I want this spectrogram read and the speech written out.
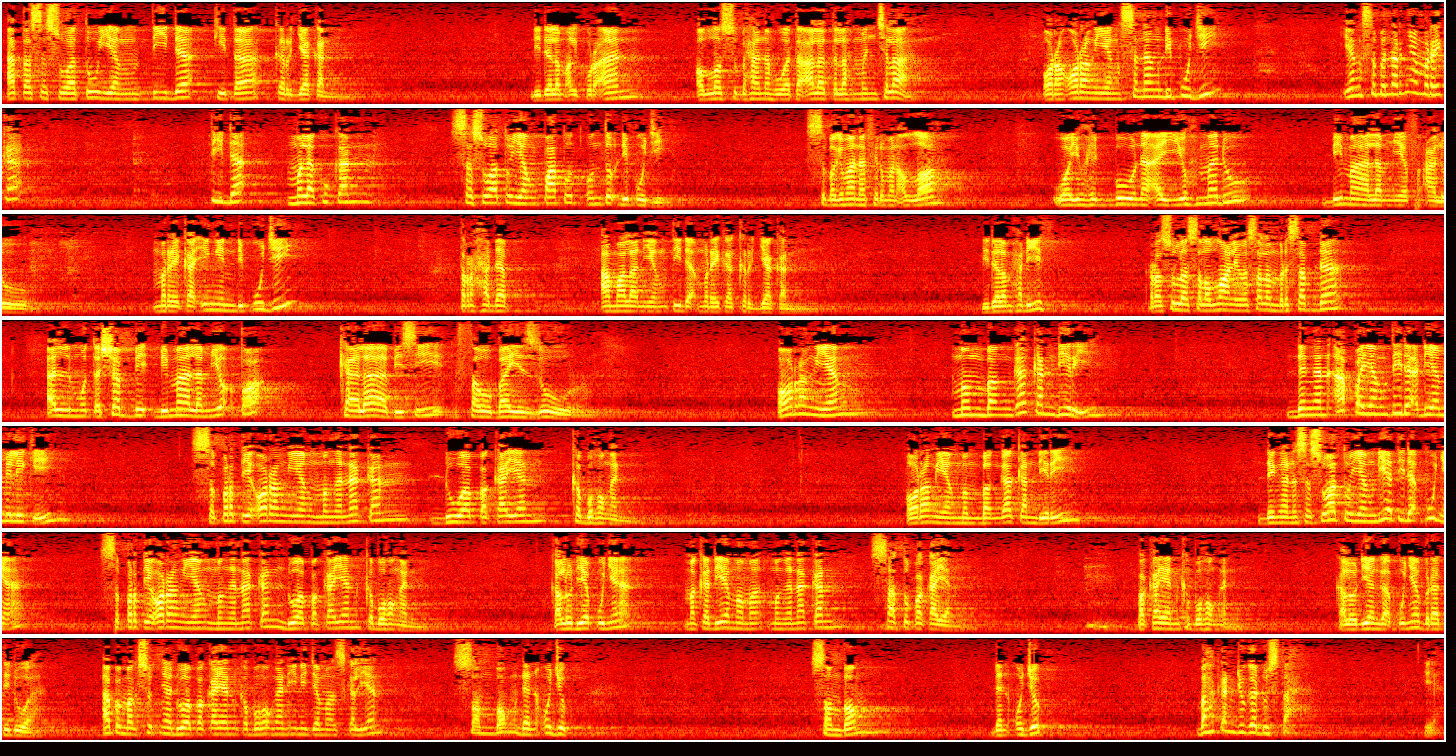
atas sesuatu yang tidak kita kerjakan. Di dalam Al-Quran, Allah subhanahu wa ta'ala telah mencela orang-orang yang senang dipuji, yang sebenarnya mereka tidak melakukan sesuatu yang patut untuk dipuji. Sebagaimana firman Allah, wa yuhibbuna ayyuhmadu bima lam yaf'alu. Mereka ingin dipuji terhadap amalan yang tidak mereka kerjakan. Di dalam hadis Rasulullah sallallahu alaihi wasallam bersabda al mutashabbi bima lam yu'ta kalabisi thawbai zur. Orang yang membanggakan diri dengan apa yang tidak dia miliki seperti orang yang mengenakan dua pakaian kebohongan. Orang yang membanggakan diri dengan sesuatu yang dia tidak punya seperti orang yang mengenakan dua pakaian kebohongan. Kalau dia punya maka dia mengenakan satu pakaian. Pakaian kebohongan kalau dia nggak punya berarti dua. Apa maksudnya dua pakaian kebohongan ini jamaah sekalian? Sombong dan ujub. sombong dan ujub bahkan juga dusta. Ya.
